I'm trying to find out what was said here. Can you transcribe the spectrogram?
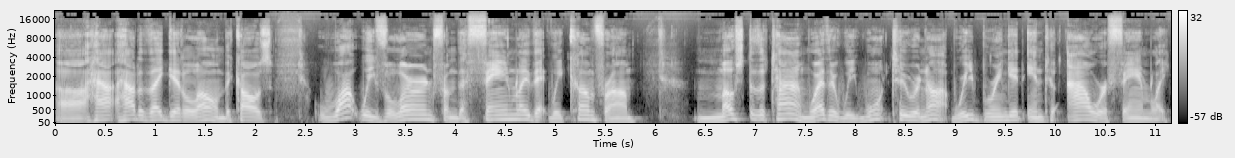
Uh, how how do they get along? Because what we've learned from the family that we come from most of the time, whether we want to or not, we bring it into our family.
